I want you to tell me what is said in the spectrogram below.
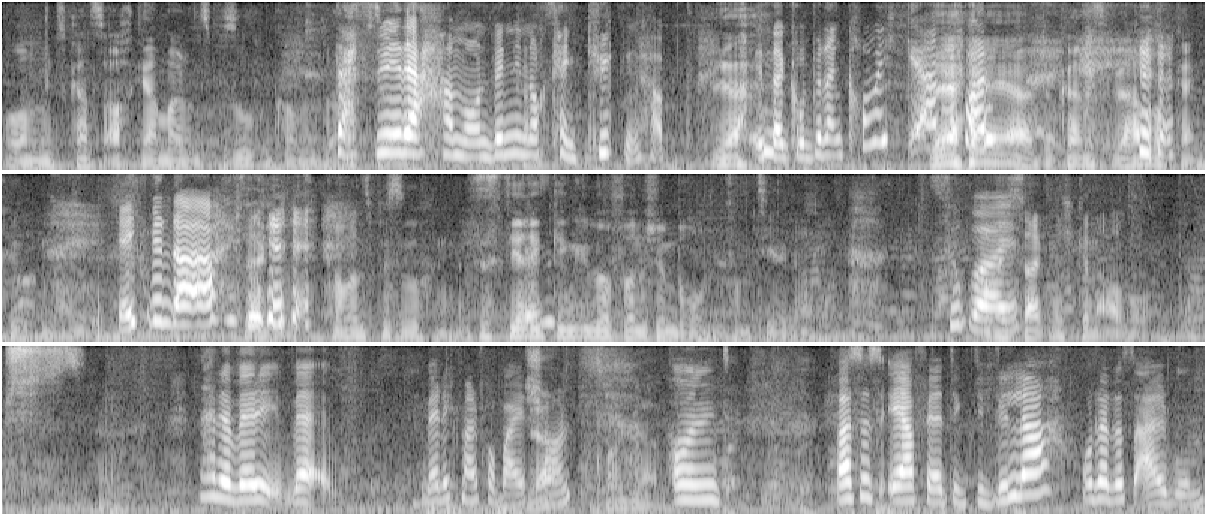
und kannst auch gerne mal uns besuchen kommen. dort. Das wäre der Hammer. Und wenn ihr noch kein Küken habt ja. in der Gruppe, dann komme ich gerne Ja, voll. ja, ja, du kannst, wir haben noch keinen Küken. Ja, ich bin da. Sehr gut, komm uns besuchen. Es ist direkt gegenüber von Schönboden, vom Tiergarten. Super. Aber ich sag nicht genau wo. Na, da werde ich, wer- werd ich mal Ja, vorbeischauen. voll gern. Und was ist eher fertig, die Villa oder das Album?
